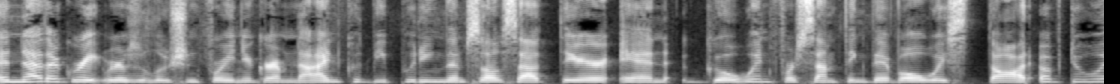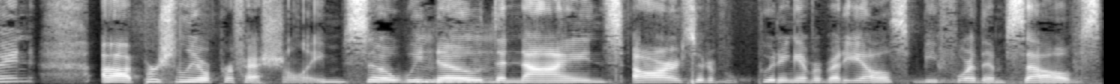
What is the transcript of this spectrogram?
Another great resolution for Enneagram 9 could be putting themselves out there and going for something they've always thought of doing, uh, personally or professionally. So we know the nines are sort of putting everybody else before themselves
